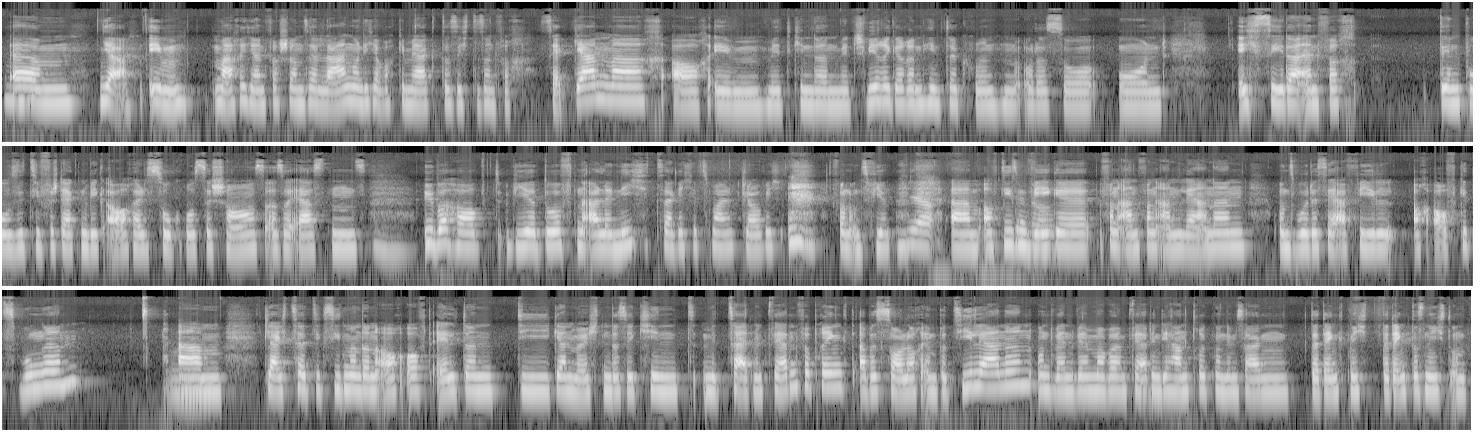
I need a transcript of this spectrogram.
Mhm. Ähm, ja, eben mache ich einfach schon sehr lang und ich habe auch gemerkt, dass ich das einfach sehr gern mache, auch eben mit Kindern mit schwierigeren Hintergründen oder so. Und ich sehe da einfach den positiv verstärkten Weg auch als so große Chance. Also erstens mhm. überhaupt, wir durften alle nicht, sage ich jetzt mal, glaube ich, von uns vier, ja. ähm, auf diesem genau. Wege von Anfang an lernen. Uns wurde sehr viel auch aufgezwungen. Mhm. Ähm, gleichzeitig sieht man dann auch oft Eltern, die gern möchten, dass ihr Kind mit Zeit mit Pferden verbringt, aber es soll auch Empathie lernen. Und wenn wir ihm aber ein Pferd in die Hand drücken und ihm sagen, der denkt nicht, der denkt das nicht und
